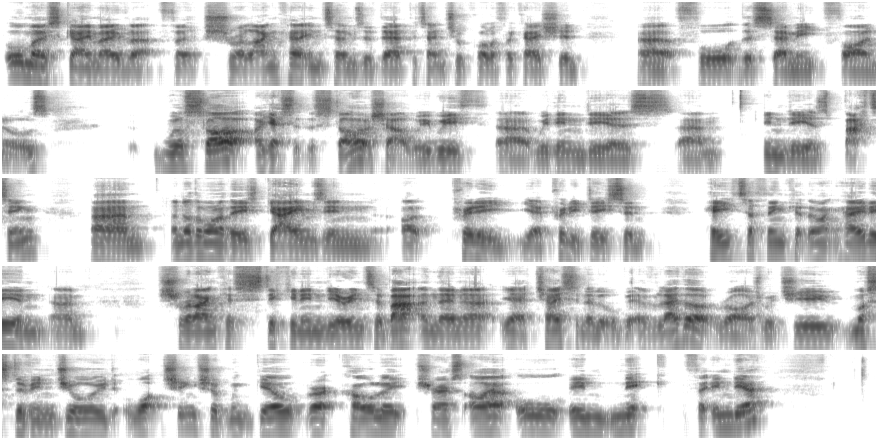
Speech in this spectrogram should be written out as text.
almost game over for Sri Lanka in terms of their potential qualification uh, for the semi finals. We'll start, I guess, at the start, shall we, with uh, with India's um, India's batting. Um, another one of these games in a pretty, yeah, pretty decent heat, I think, at the Wankhede, and um, Sri Lanka sticking India into bat, and then uh, yeah, chasing a little bit of leather, Raj, which you must have enjoyed watching. Shubman Gill, Virat Kohli, Shreyas Iyer, all in nick for India.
